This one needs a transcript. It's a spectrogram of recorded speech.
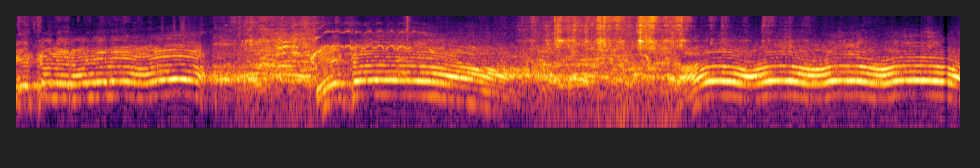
ఏకలు రావాలా ఏక ఆ, ఆ, ఆ, ఆ.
